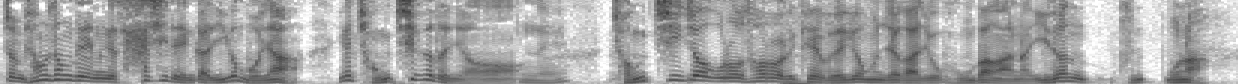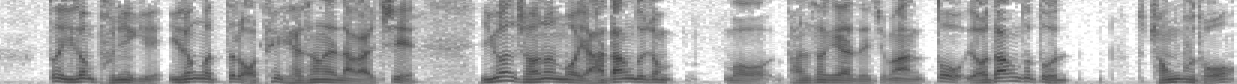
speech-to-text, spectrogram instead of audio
좀 형성되어 있는 게 사실이에요. 그러니까 이건 뭐냐? 이건 정치거든요. 네. 정치적으로 서로 이렇게 외교 문제 가지고 공방하는 이런 분- 문화 또 이런 분위기 이런 것들을 어떻게 개선해 나갈지 이건 저는 뭐 야당도 좀 뭐 반성해야 되지만 또 여당도 또 정부도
